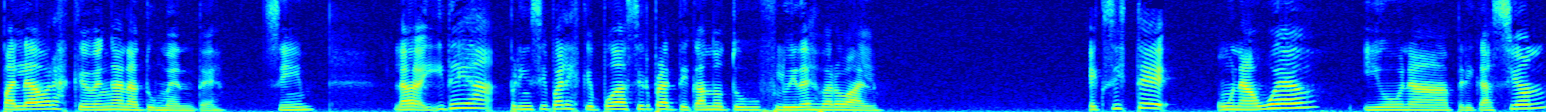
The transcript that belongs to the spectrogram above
palabras que vengan a tu mente, ¿sí? La idea principal es que puedas ir practicando tu fluidez verbal. Existe una web y una aplicación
